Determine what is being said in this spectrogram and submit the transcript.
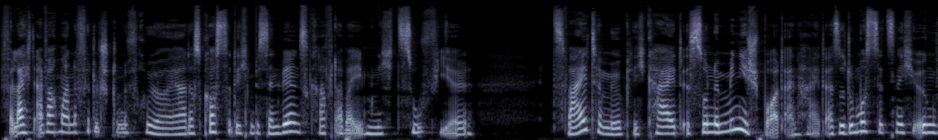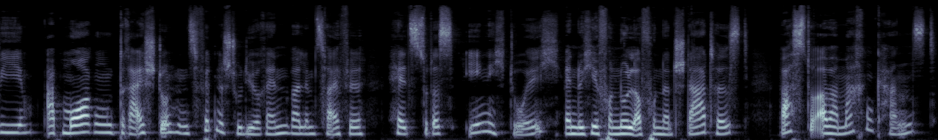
vielleicht einfach mal eine Viertelstunde früher. Ja, das kostet dich ein bisschen Willenskraft, aber eben nicht zu viel. Zweite Möglichkeit ist so eine Minisporteinheit. Also du musst jetzt nicht irgendwie ab morgen drei Stunden ins Fitnessstudio rennen, weil im Zweifel hältst du das eh nicht durch, wenn du hier von 0 auf 100 startest. Was du aber machen kannst,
